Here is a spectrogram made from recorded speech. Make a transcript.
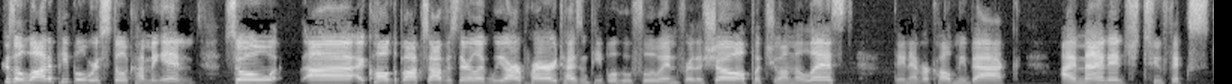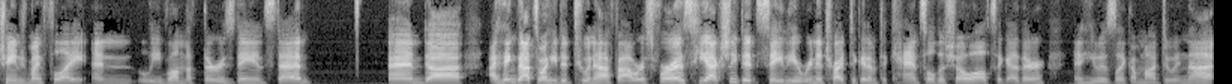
because a lot of people were still coming in. So uh, I called the box office. They're like, we are prioritizing people who flew in for the show. I'll put you on the list. They never called me back. I managed to fix, change my flight and leave on the Thursday instead. And uh, I think that's why he did two and a half hours for us. He actually did say the arena tried to get him to cancel the show altogether, and he was like, "I'm not doing that."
